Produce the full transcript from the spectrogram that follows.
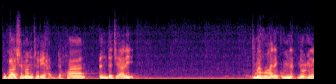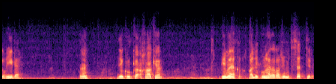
وقال شممت ريحة دخان عند جاري ما هو هذا يكون من نوع من الغيبة؟ ها؟ ذكرك أخاك بما يكره قال يكون هذا الرجل متستر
